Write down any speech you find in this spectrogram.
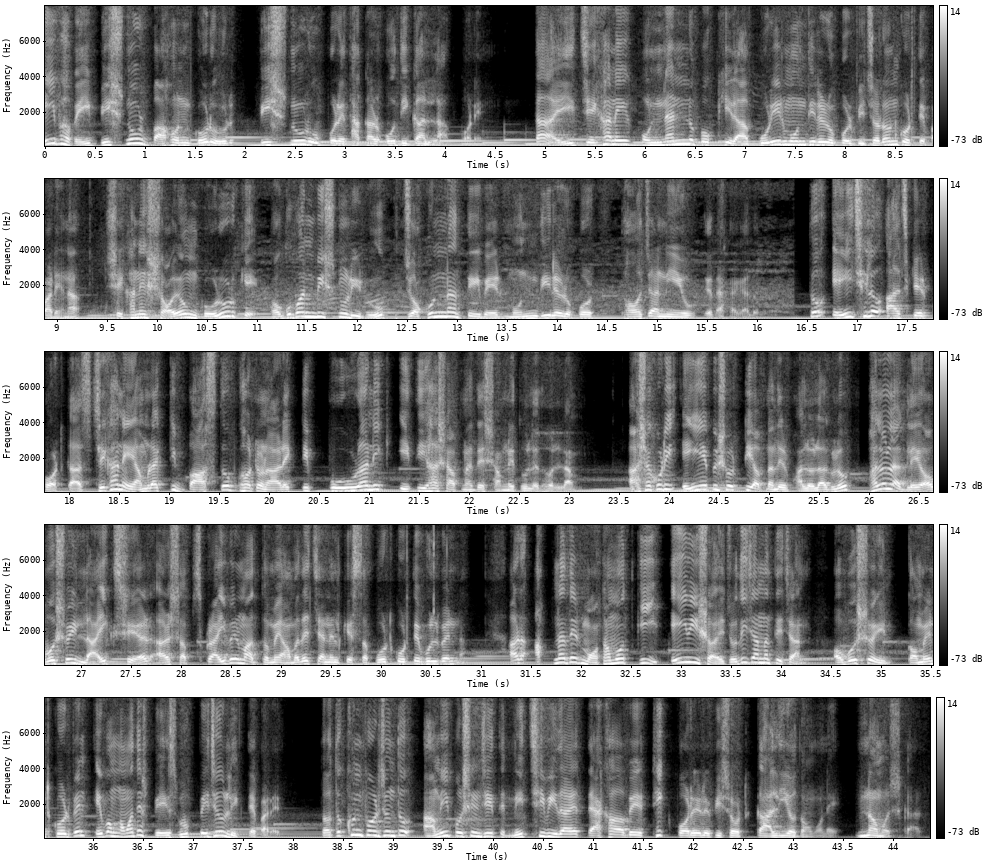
এইভাবেই বিষ্ণুর বাহন গরুর বিষ্ণুর উপরে থাকার অধিকার লাভ করেন। তাই যেখানে অন্যান্য পক্ষীরা পুরীর মন্দিরের উপর বিচরণ করতে পারে না, সেখানে স্বয়ং গরুরকে ভগবান বিষ্ণুরই রূপ জগন্নাথ দেবের মন্দিরের ওপর ধ্বজা নিয়ে উঠতে দেখা গেল। তো এই ছিল আজকের পডকাস্ট যেখানে আমরা একটি বাস্তব ঘটনার একটি পৌরাণিক ইতিহাস আপনাদের সামনে তুলে ধরলাম। আশা করি এই এপিসোডটি আপনাদের ভালো লাগল। ভালো লাগলে অবশ্যই লাইক শেয়ার আর সাবস্ক্রাইবের মাধ্যমে আমাদের চ্যানেলকে সাপোর্ট করতে ভুলবেন না। আর আপনাদের মতামত কি এই বিষয়ে যদি জানাতে চান অবশ্যই কমেন্ট করবেন এবং আমাদের ফেসবুক পেজেও লিখতে পারেন। ততক্ষণ পর্যন্ত আমি প্রসেনজিৎ, নিচ্ছি বিদায়, দেখা হবে ঠিক পরের এপিসোড কালীয় দমনে। নমস্কার।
